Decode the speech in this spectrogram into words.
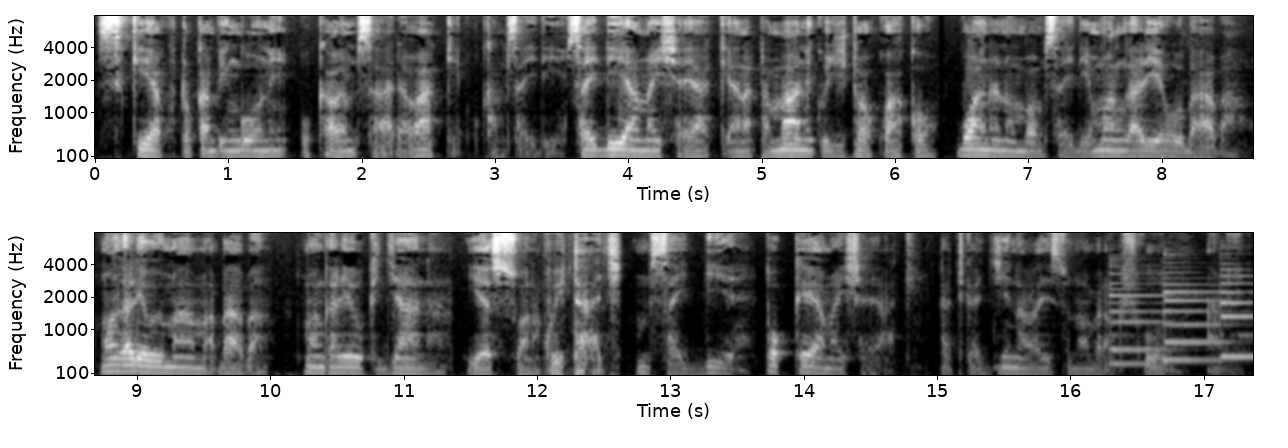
sikia kutoka mbinguni ukawe msaada wake ukamsaidia saidia maisha yake anatamani kujitoa kwako. Bwana naomba msaidie mwangalie huyu baba. Mwangalie huyu mama baba. Mwangalie huyu kijana. Yesu anakuhitaji. Msaidie. Pokea maisha yake. Katika jina la yesu naomba na kushukuru. Amin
